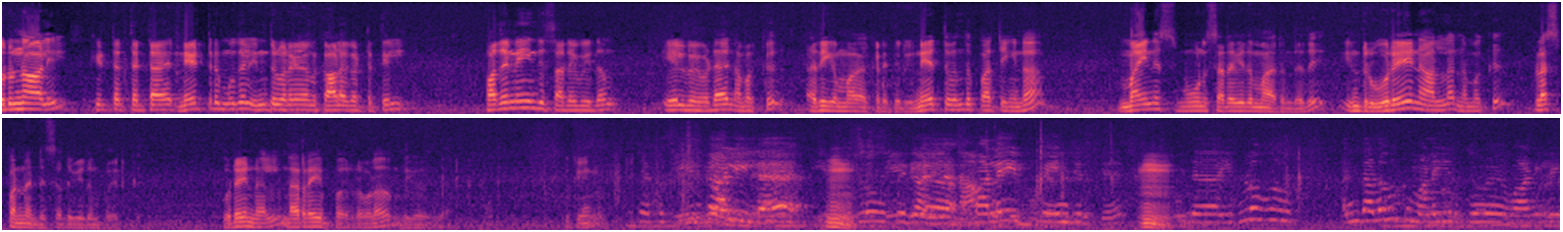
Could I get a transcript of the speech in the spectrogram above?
ஒரு நாளில் கிட்டத்தட்ட நேற்று முதல் இன்று வரையான காலகட்டத்தில் பதினைந்து சதவீதம் இயல்பை விட நமக்கு அதிகமாக கிடைத்திருக்கு நேற்று வந்து பார்த்தீங்கன்னா மைனஸ் மூணு சதவீதமாக இருந்தது. இன்று ஒரே நாளில் நமக்கு ப்ளஸ் பன்னெண்டு சதவீதம் போயிருக்கு. ஒரே நாளில் நிறைய பரவலாக மிக இதாக இருக்கு. ஓகேங்களா இப்ப சீர்காழியில ம். இவ்வளவு பெரிய மழை பெஞ்சிருக்கு. ம். இந்த இவ்வளவு அந்த அளவுக்கு மழை இருக்கும்னு வானிலை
